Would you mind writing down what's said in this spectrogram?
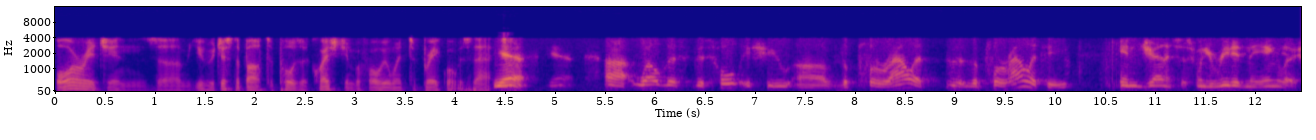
origins. Um, you were just about to pose a question before we went to break. What was that? Yeah, yeah. Uh, well, this this whole issue of the plurality, the plurality in Genesis, when you read it in the English,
